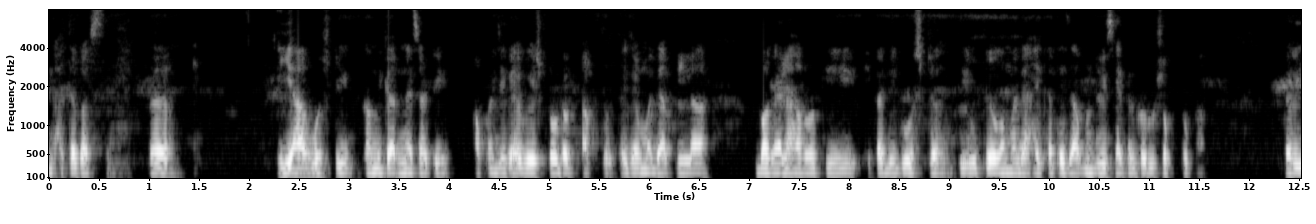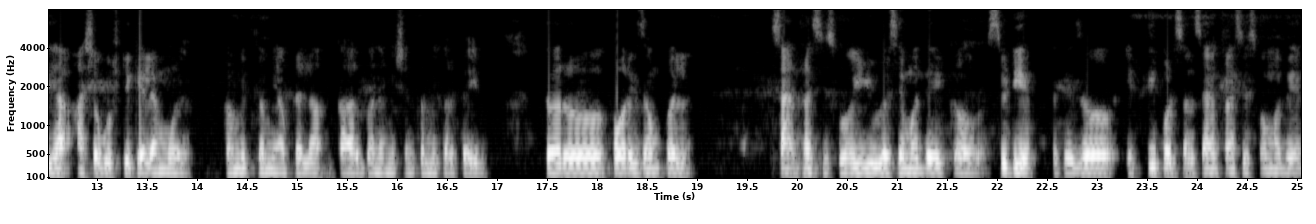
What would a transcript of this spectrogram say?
घातक असते. तर या गोष्टी कमी करण्यासाठी आपण जे काही वेस्ट प्रोडक्ट टाकतो त्याच्यामध्ये आपल्याला बघायला हवं की एखादी गोष्ट ती उपयोगामध्ये आहे का? त्याचं आपण रिसायकल करू शकतो का? तर ह्या अशा गोष्टी केल्यामुळे कमीत कमी आपल्याला कार्बन एमिशन कमी करता येईल. तर फॉर एक्झाम्पल सॅन फ्रान्सिस्को हे यू एसमध्ये एक सिटी आहे. तर त्याचं एट्टी पर्सेंट सॅन फ्रान्सिस्कोमध्ये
